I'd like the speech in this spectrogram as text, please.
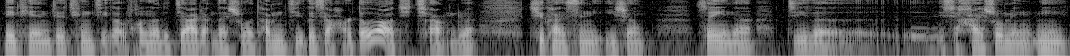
那天就听几个朋友的家长在说，他们几个小孩都要去抢着去看心理医生，所以呢，这个还说明你。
